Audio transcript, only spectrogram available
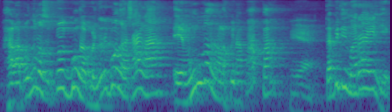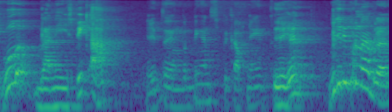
hal apa pun tuh maksud gue gue nggak bener gue nggak salah eh, emang gue nggak ngelakuin apa-apa Iya. tapi dimarahin ya gue berani speak up Ya itu yang penting kan speak up-nya itu. Iya kan? Gue jadi pernah Bran,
